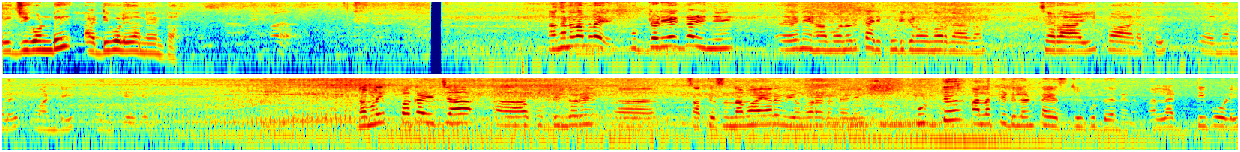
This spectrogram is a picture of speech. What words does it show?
രുചി കൊണ്ട് അടിപൊളി തന്നെ കേട്ടോ അങ്ങനെ നമ്മളെ ഫുഡടിയൊക്കെ കഴിഞ്ഞ് നിഹാമോൻ ഒരു കരി കുടിക്കണമെന്ന് പറഞ്ഞ കാരണം ചെറായി പാടത്ത് നമ്മൾ വണ്ടി ഒതുക്കിയേക്കാണ് നമ്മളിപ്പോൾ കഴിച്ച ഫുഡിന്റെ ഒരു സത്യസന്ധമായ റിവ്യൂ എന്ന് പറഞ്ഞിട്ടുണ്ടെങ്കിൽ ഫുഡ് നല്ല കിടിലൻ ടേസ്റ്റ് ഫുഡ് തന്നെയാണ്. നല്ല അടിപൊളി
